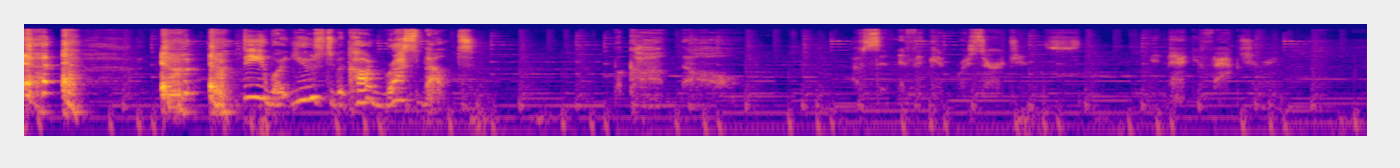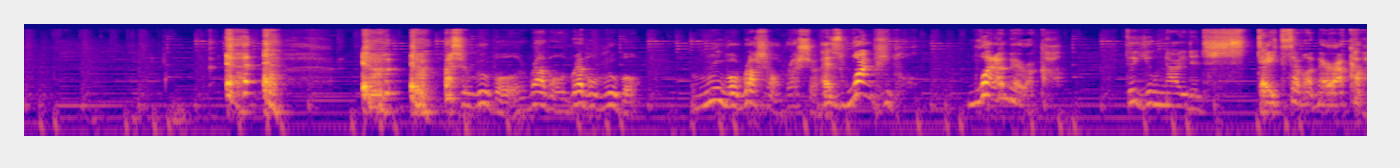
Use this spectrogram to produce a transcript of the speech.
See what used to become Rust Belt Russia ruble, rebel, rebel ruble, ruble Russia, Russia. As one people, one America, the United States of America.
